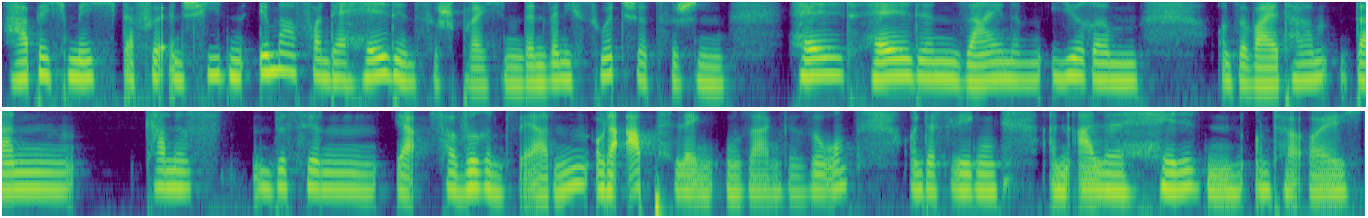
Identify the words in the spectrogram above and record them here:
habe ich mich dafür entschieden, immer von der Heldin zu sprechen. Denn wenn ich switche zwischen Held, Heldin, seinem, ihrem und so weiter, dann kann es ein bisschen ja verwirrend werden oder ablenken, sagen wir so. Und deswegen an alle Helden unter euch,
